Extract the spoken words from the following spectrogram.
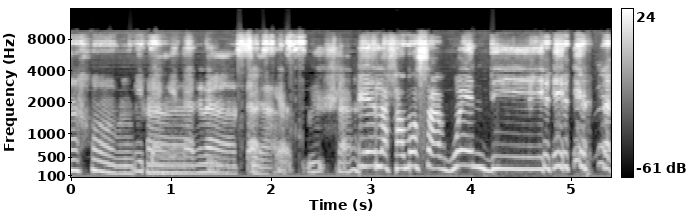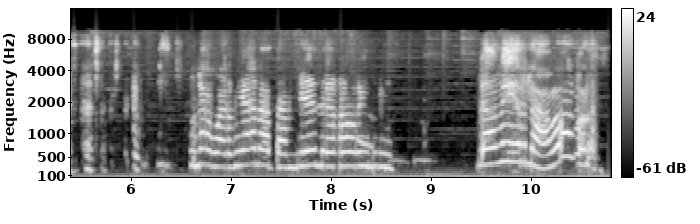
Ajo, bruja. Y también ti. gracias. Gracias. Ella es la famosa Wendy. Una guardiana también de hoy. La Mirna, vámonos.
